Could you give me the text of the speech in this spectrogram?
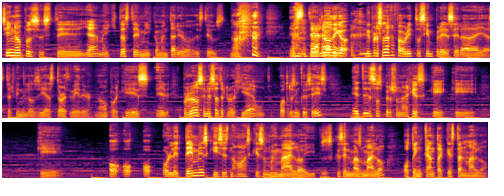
Sí, no, pues este, ya me quitaste mi comentario, Esteus. No, este, no, digo, mi personaje favorito siempre será y hasta el fin de los días Darth Vader, ¿no? Porque es, el, por lo menos en esta trilogía, 4, 5 y 6, es de esos personajes que, que, que o, o, o, o, le temes que dices, no, es que es muy malo y pues es que es el más malo, o te encanta que es tan malo,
